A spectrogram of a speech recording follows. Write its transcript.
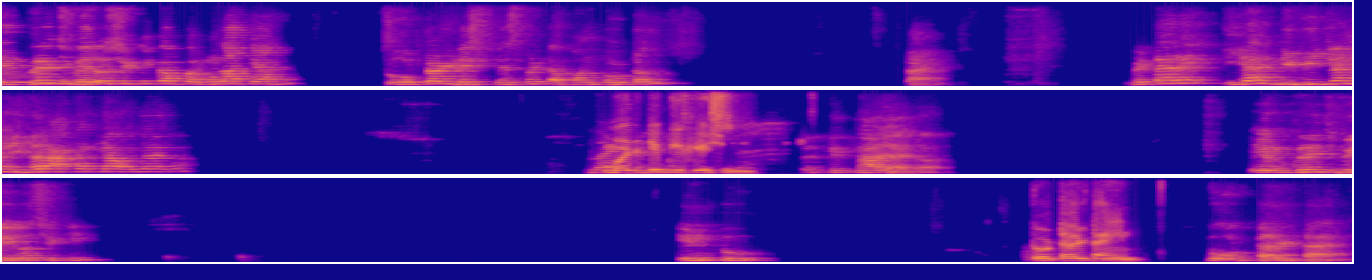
एवरेज वेलोसिटी का फॉर्मूला क्या है? Total displacement upon total time बेटा रे यह डिवीज़न इधर आकर क्या हो जाएगा? मल्टीप्लीकेशन तो कितना आ जाएगा? Average velocity into total time total time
